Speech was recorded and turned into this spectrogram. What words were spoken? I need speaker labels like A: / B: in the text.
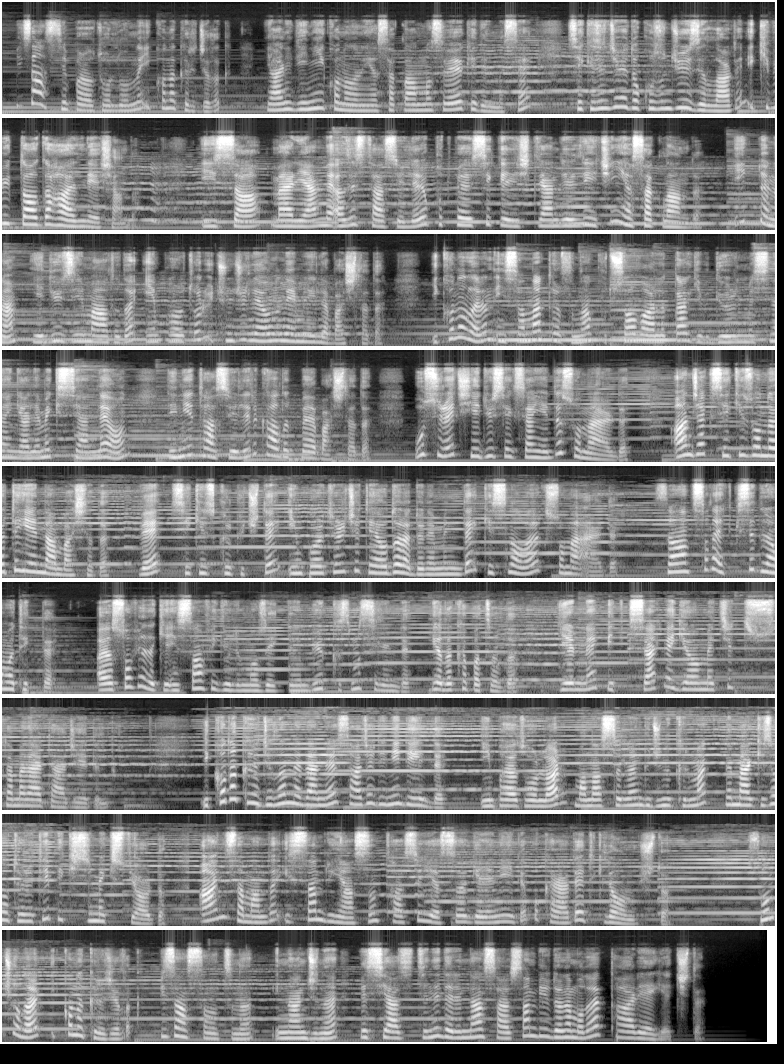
A: Bizans İmparatorluğu'nda ikona kırıcılık, yani dini ikonaların yasaklanması ve yok edilmesi 8. ve 9. yüzyıllarda iki büyük dalga halinde yaşandı. İsa, Meryem ve Aziz tasvirleri putperestlikle ilişkilendirildiği için yasaklandı. İlk dönem 726'da İmparator 3. Leon'un emriyle başladı. İkonaların insanlar tarafından kutsal varlıklar gibi görülmesini engellemek isteyen Leon, dini tasvirleri kaldırmaya başladı. Bu süreç 787'de sona erdi. Ancak 814'te yeniden başladı ve 843'te İmparatoriçe Theodora döneminde kesin olarak sona erdi. Sanatsal etkisi dramatikti. Ayasofya'daki insan figürlü mozaiklerin büyük kısmı silindi ya da kapatıldı. Yerine bitkisel ve geometrik süslemeler tercih edildi. İkona kırıcılığın nedenleri sadece dini değildi. İmparatorlar manastırların gücünü kırmak ve merkezi otoriteyi pekiştirmek istiyordu. Aynı zamanda İslam dünyasının tahsil yasağı geleneği de bu kararda etkili olmuştu. Sonuç olarak ikona kırıcılık, Bizans sanatını, inancını ve siyasetini derinden sarsan bir dönem olarak tarihe geçti.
